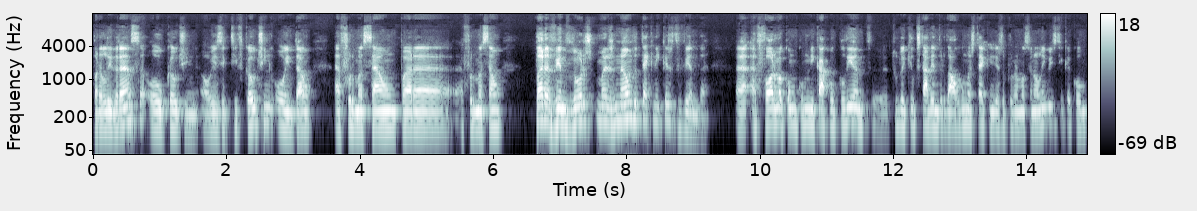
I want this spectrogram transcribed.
para liderança, ou o coaching, ou executive coaching, ou então a formação para a formação para vendedores, mas não de técnicas de venda. A, forma como comunicar com o cliente, tudo aquilo que está dentro de algumas técnicas da programação linguística, como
